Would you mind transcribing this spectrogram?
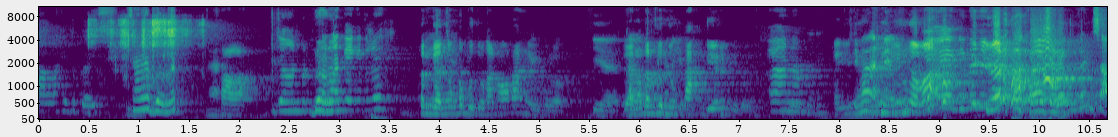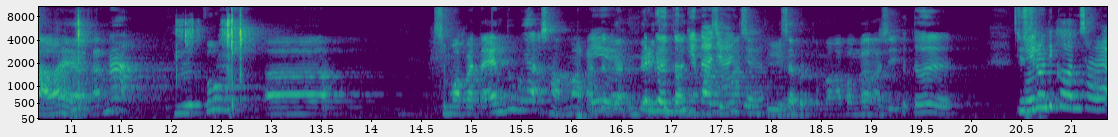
Salah itu guys salah banget Nah, Salah. jangan berpikiran kayak gitu deh Tergantung kebutuhan orang gitu loh. iya. Dan tergantung takdir gitu. eh anam Eh, Gimana nih? Ini nggak apa? eh gimana gimana Kalau dari aku kan salah ya karena menurutku eh, semua PTN tuh ya sama kan Iya, tergantung dari tergantung kitanya kitanya masing-masing aja. bisa Iya. berkembang apa enggak nggak sih? betul justru nanti kalau misalnya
